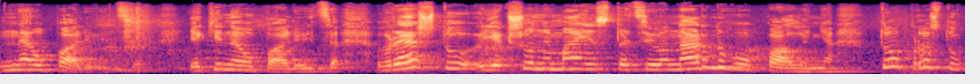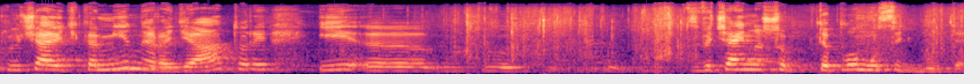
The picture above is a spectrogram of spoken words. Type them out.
не опалюються. Які не опалюються. Врешту, якщо немає стаціонарного опалення, то просто включають каміни, радіатори і, е, звичайно, що тепло мусить бути.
